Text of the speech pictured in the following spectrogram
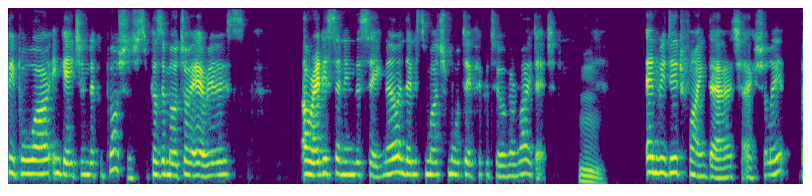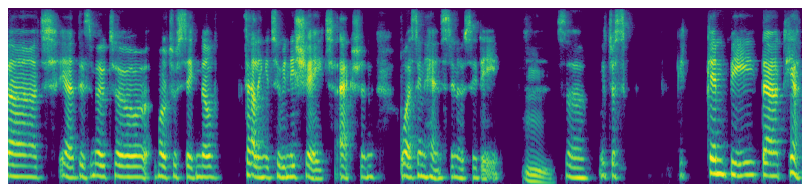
people are engaging the compulsions because the motor area is already sending the signal, and then it's much more difficult to override it. Mm, And we did find that actually, that yeah, this motor motor signal telling it to initiate action was enhanced in OCD. mm, So it just can be that, yeah,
